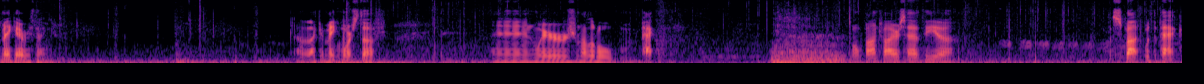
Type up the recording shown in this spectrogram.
Just make everything. Now that I can make more stuff. And where's my little pack 'em? Oh, bonfires have the uh, the spot with the pack.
